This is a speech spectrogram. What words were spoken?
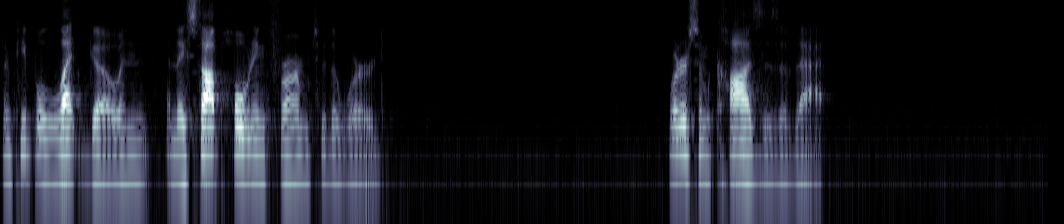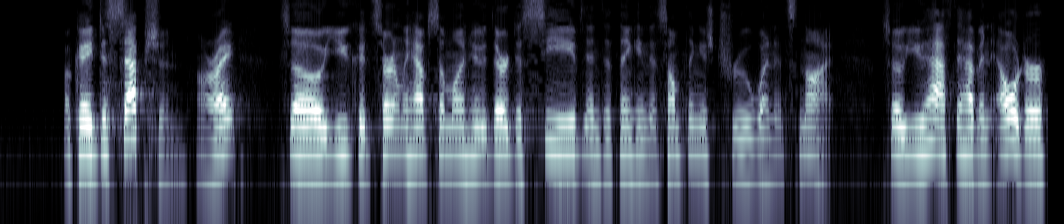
when people let go and, and they stop holding firm to the word? What are some causes of that? Okay, deception, all right? So you could certainly have someone who they're deceived into thinking that something is true when it's not. So you have to have an elder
